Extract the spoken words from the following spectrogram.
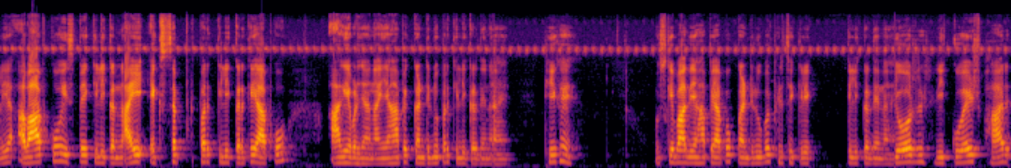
लिया अब आपको इस पर क्लिक करना, आई एक्सेप्ट पर क्लिक करके आपको आगे बढ़ जाना है। यहाँ पे कंटिन्यू पर क्लिक कर देना है, ठीक है? उसके बाद यहाँ पे आपको कंटिन्यू पर फिर से क्लिक क्लिक कर देना है। Your request for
